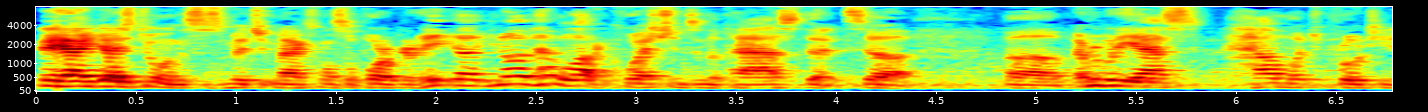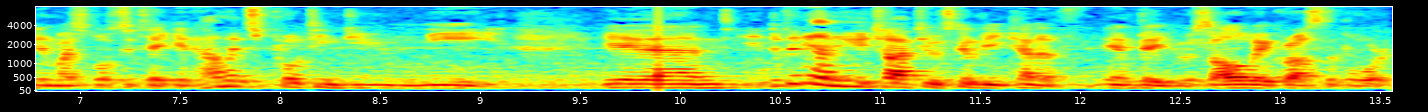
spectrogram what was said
Hey, how you guys doing? This is Mitch at Max Muscle Parker. Hey, uh, you know, I've had a lot of questions in the past that uh, uh, everybody asks, how much protein am I supposed to take in? How much protein do you need? And depending on who you talk to, it's going to be kind of ambiguous all the way across the board.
